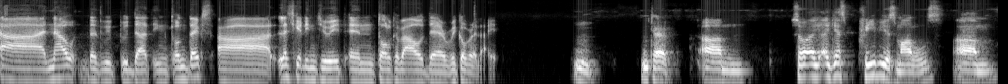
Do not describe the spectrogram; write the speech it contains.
uh, now that we put that in context, uh, let's get into it and talk about the recovery diet. Mm. Okay. Um, so I, I, guess previous models, um,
